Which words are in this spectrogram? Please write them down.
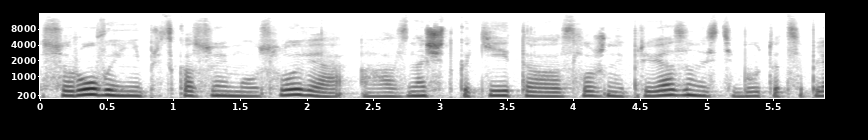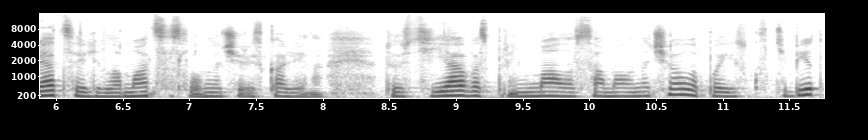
Суровые непредсказуемые условия, а значит какие-то сложные привязанности будут отцепляться или ломаться словно через колено. То есть я воспринимала с самого начала поездку в Тибет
